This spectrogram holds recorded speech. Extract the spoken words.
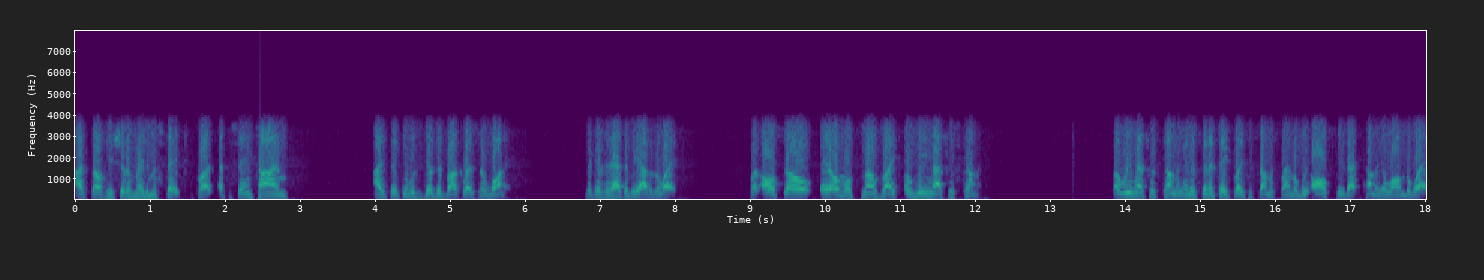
I felt he should have made a mistake. But at the same time, I think it was good that Brock Lesnar won it because it had to be out of the way. But also, it almost smells like a rematch was coming. A rematch was coming, and it's going to take place at SummerSlam, and we all see that coming along the way.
